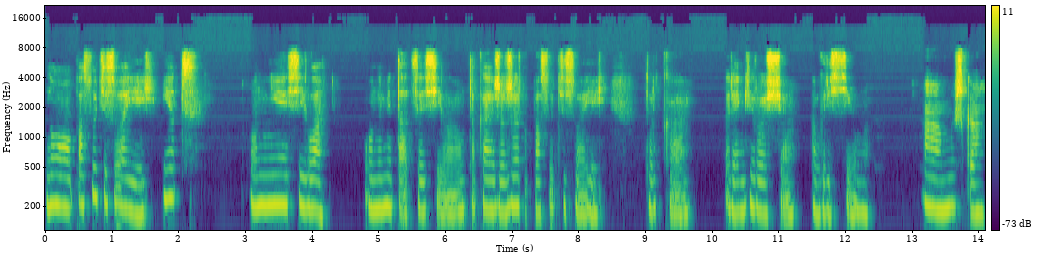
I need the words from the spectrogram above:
Но по сути своей нет, он не сила, он имитация силы. Он такая же жертва по сути своей, только реагирующая агрессивно. А, мышка,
